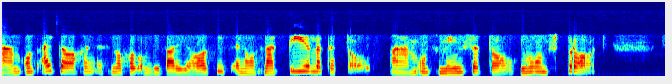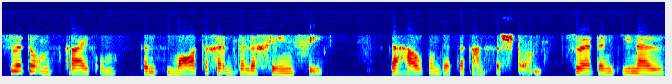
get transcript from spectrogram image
Um, ons uitdaging is nogal om die variasies in ons natuurlike taal, um, ons mensetaal, hoe ons praat, so te omskryf om kunsmatige intelligensie te help om dit te kan verstaan. So dink jy nou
